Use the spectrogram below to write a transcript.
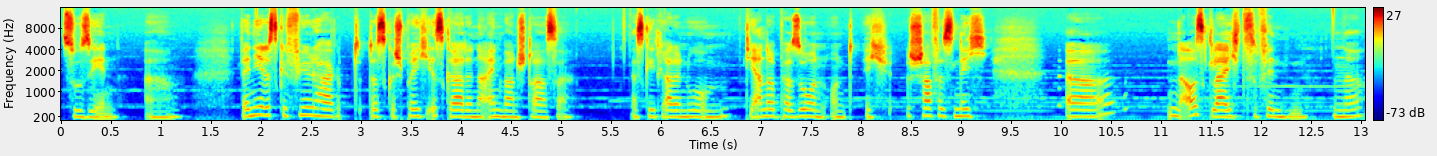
zu sehen. Ähm, wenn ihr das Gefühl habt, das Gespräch ist gerade eine Einbahnstraße, es geht gerade nur um die andere Person und ich schaffe es nicht, äh, einen Ausgleich zu finden, ne?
